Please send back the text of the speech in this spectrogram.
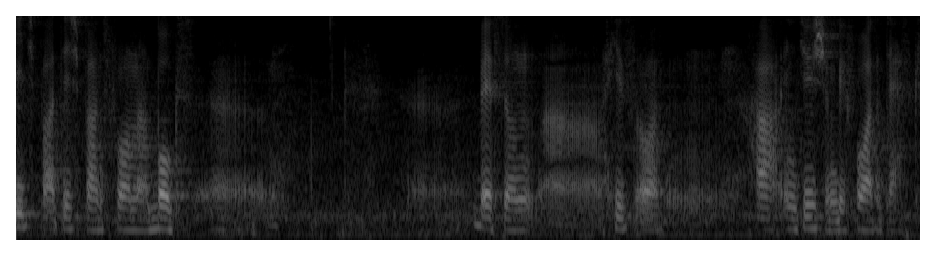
each participant from a box uh, uh, based on uh, his or her intuition before the tasks.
